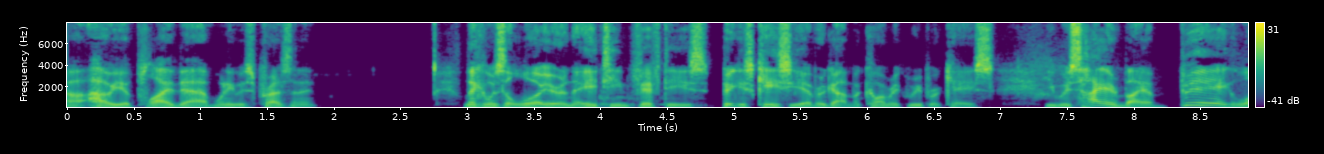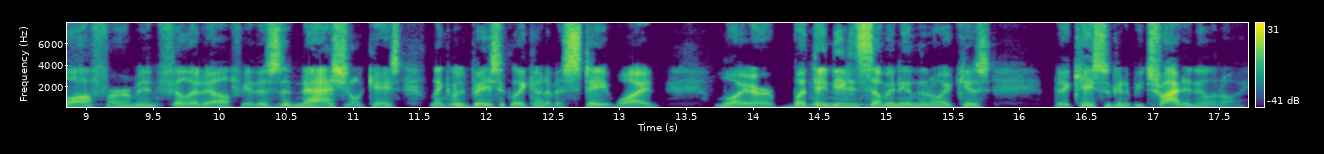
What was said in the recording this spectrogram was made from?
uh, how he applied that when he was president. Lincoln was a lawyer in the 1850s. Biggest case he ever got, McCormick Reaper case. He was hired by a big law firm in Philadelphia. This is a national case. Lincoln was basically kind of a statewide lawyer, but they needed someone in Illinois because the case was going to be tried in Illinois.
